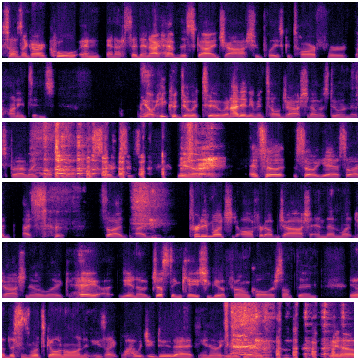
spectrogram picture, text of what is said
So I was like, all right, cool. And and I said, and I have this guy, Josh, who plays guitar for the Huntingtons. You know, he could do it too. And I didn't even tell Josh that I was doing this, but I like offered up his services. You know, right. and so so yeah, so I I so I I pretty much offered up Josh and then let Josh know, like, hey, uh, you know, just in case you get a phone call or something, you know, this is what's going on. And he's like, why would you do that? You know, he was like, you know,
